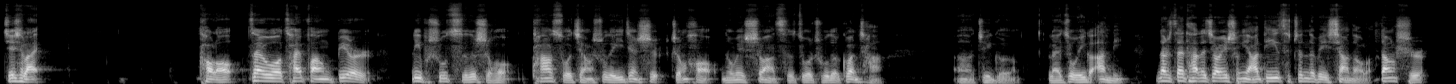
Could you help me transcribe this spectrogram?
接下来，套牢，在我采访比尔。利普舒茨的时候，他所讲述的一件事，正好能为施瓦茨做出的观察，啊，这个来作为一个案例。那是在他的交易生涯第一次真的被吓到了。当时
